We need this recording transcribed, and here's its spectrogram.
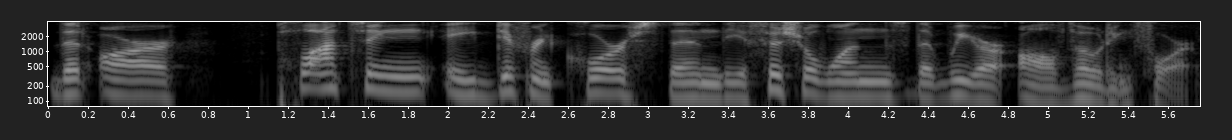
that are plotting a different course than the official ones that we are all voting for.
